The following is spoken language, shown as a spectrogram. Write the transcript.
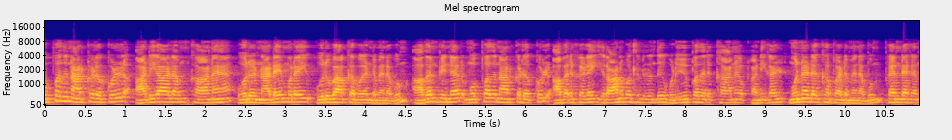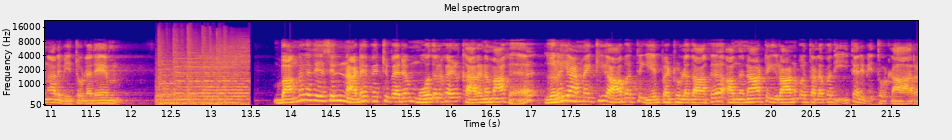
முப்பது நாட்களுக்குள் அடையாளம் காண ஒரு நடைமுறை உருவாக்க வேண்டும் எனவும் அதன் பின்னர் முப்பது நாட்களுக்குள் அவர்களை இராணுவத்திலிருந்து விடுவிப்பதற்கான பணிகள் முன்னெடுக்கப்படும் எனவும் பெண்டகன் அறிவித்துள்ளது. பங்களாதேஷில் நடைபெற்று வரும் மோதல்கள் காரணமாக இறையாண்மைக்கு ஆபத்து ஏற்பட்டுள்ளதாக அந்த நாட்டு இராணுவ தளபதி தெரிவித்துள்ளார்.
